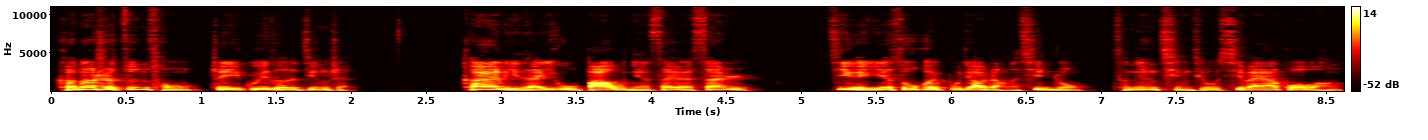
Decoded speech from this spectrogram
可能是遵从这一规则的精神，柯埃里在一五八五年三月三日寄给耶稣会部教长的信中，曾经请求西班牙国王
